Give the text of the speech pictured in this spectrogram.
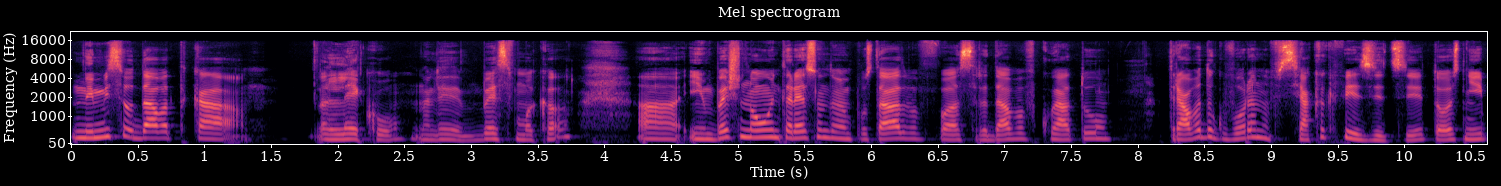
не ми се отдават така леко, нали, без мъка. А, им беше много интересно да ме поставят в среда, в която трябва да говоря на всякакви езици. Тоест, ние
